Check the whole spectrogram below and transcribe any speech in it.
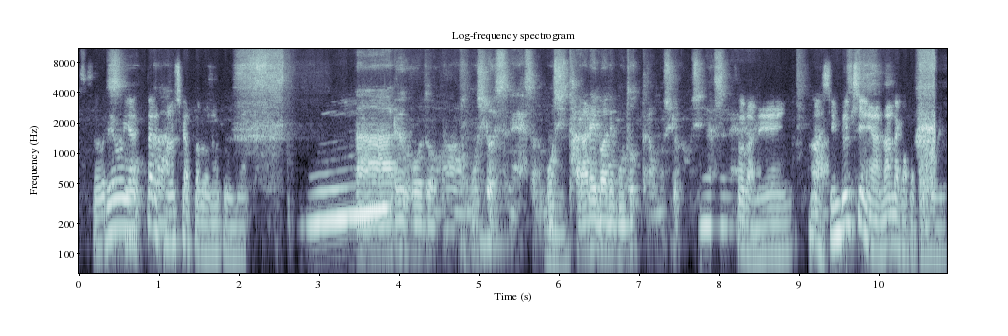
それをやったら楽しかったろうなと思う。うーん。なるほど。面白いですね。そのもしタラレバで戻ったら面白いかもしれないですね。そうだね。まあ、新聞記者にはなんなかったと思うよ。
